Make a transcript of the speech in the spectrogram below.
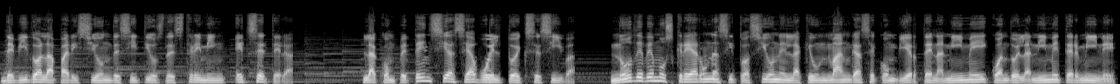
debido a la aparición de sitios de streaming, etc. La competencia se ha vuelto excesiva. No debemos crear una situación en la que un manga se convierta en anime y cuando el anime termine,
